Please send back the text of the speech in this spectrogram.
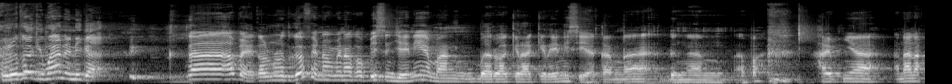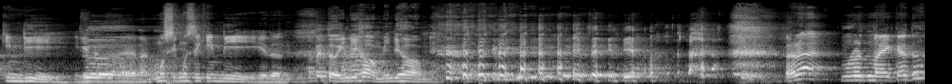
Menurut lo gimana nih kak? Nah, apa ya? Kalau menurut gue fenomena kopi senja ini emang baru akhir-akhir ini sih ya karena dengan apa hype-nya anak-anak indie gitu, ya kan? musik-musik indie gitu. Apa tuh indie home, indie home. Karena menurut mereka tuh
